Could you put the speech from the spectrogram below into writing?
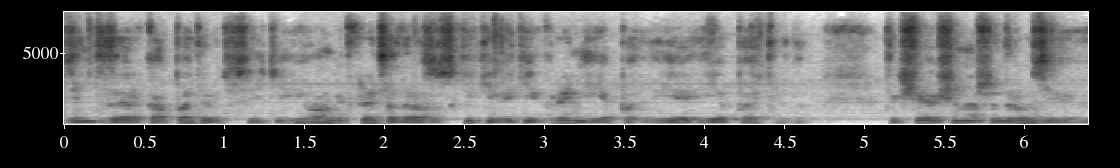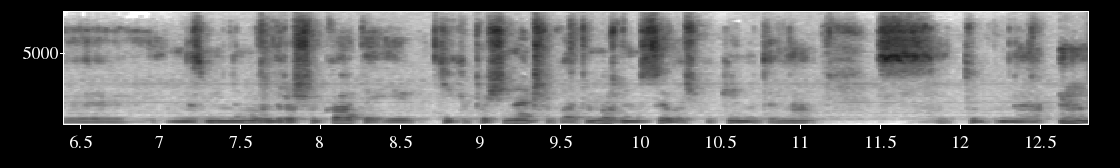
ЗРК Петріот в світі, і вам відкриється одразу, скільки в якій країні є є, є Петріота. Так що, якщо наші друзі е, не можуть розшукати і тільки починають шукати, можна їм силочку кинути на тут на, е,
